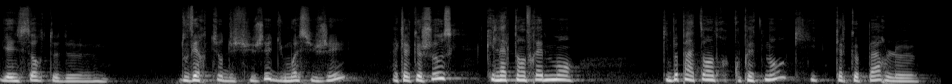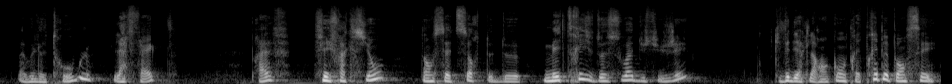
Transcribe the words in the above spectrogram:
il y a une sorte d'ouverture du sujet, du moi-sujet, à quelque chose qu'il n'attend vraiment, qui ne peut pas attendre complètement, qui, quelque part, le, bah trouble, l'affecte, bref, fait fraction dans cette sorte de maîtrise de soi du sujet, qui veut dire que la rencontre est très peu pensée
